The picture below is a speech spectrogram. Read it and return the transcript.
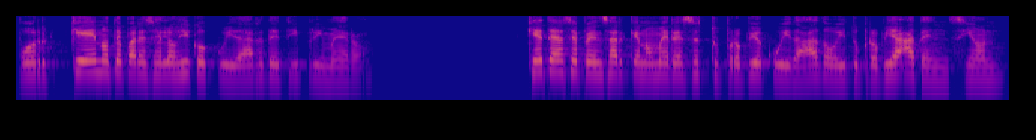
¿Por qué no te parece lógico cuidar de ti primero? ¿Qué te hace pensar que no mereces tu propio cuidado y tu propia atención?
